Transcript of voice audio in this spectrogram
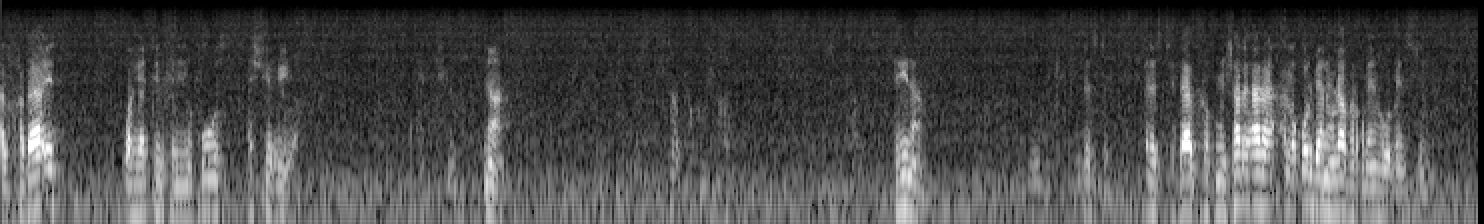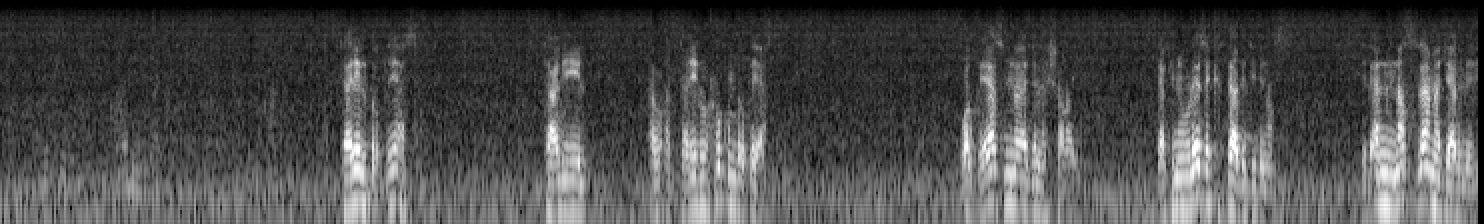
الخبائث وهي تلك النفوس الشريرة. نعم. اي نعم. الاستحباب حكم شرعي على القول بأنه لا فرق بينه وبين السنة. التعليل بالقياس. تعليل أو التعليل هو حكم بالقياس. والقياس من الأدلة الشرعية. لكنه ليس كالثابت بنص. إذ أن النص لا مجال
